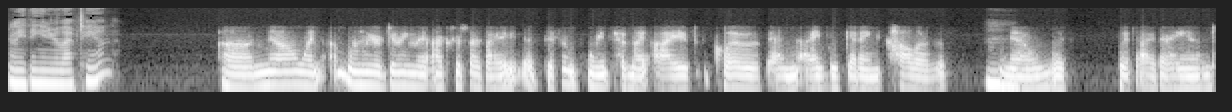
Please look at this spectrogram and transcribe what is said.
Anything in your left hand? Uh, no, when when we were doing the exercise, I at different points had my eyes closed and I was getting colors, mm. you know, with with either hand.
